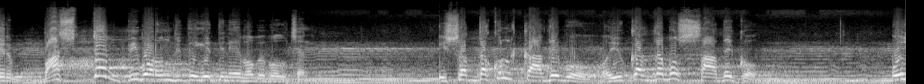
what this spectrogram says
এর বাস্তব বিবরণ দিতে গিয়ে তিনি এভাবে বলছেন ইসাদ্দাকুল কাদেব ইউকাদ্দাব সাদেক। ওই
